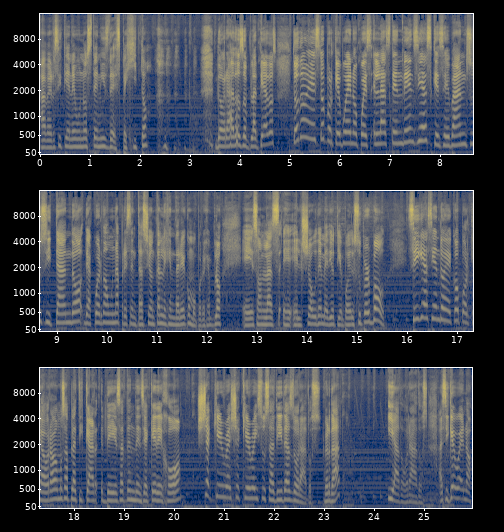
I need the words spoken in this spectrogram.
a ver si tiene unos tenis de espejito. dorados o plateados. Todo esto porque, bueno, pues las tendencias que se van suscitando de acuerdo a una presentación tan legendaria como, por ejemplo, eh, son las eh, el show de medio tiempo del Super Bowl. Sigue haciendo eco porque ahora vamos a platicar de esa tendencia que dejó Shakira, Shakira y sus Adidas dorados, ¿verdad? y adorados. Así que bueno,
